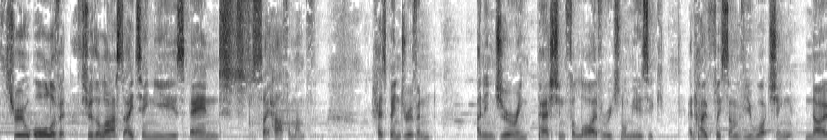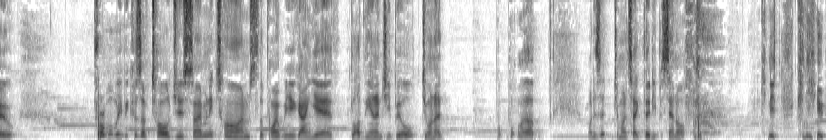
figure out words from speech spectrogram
through all of it, through the last 18 years and say half a month, has been driven an enduring passion for live original music and hopefully some of you watching know, probably because I've told you so many times to the point where you're going, yeah, love the energy bill. Do you want to, uh, what is it? Do you want to take 30% off? can you, can you,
